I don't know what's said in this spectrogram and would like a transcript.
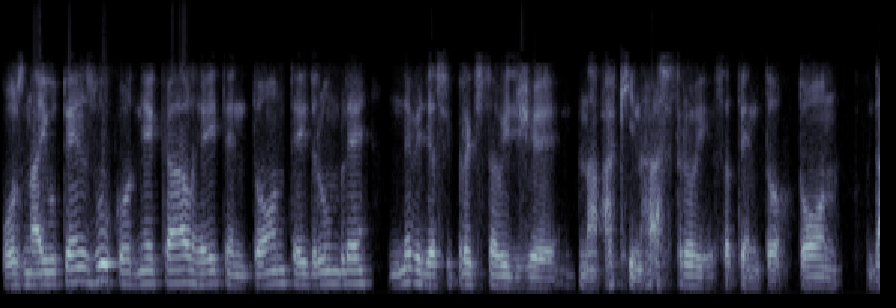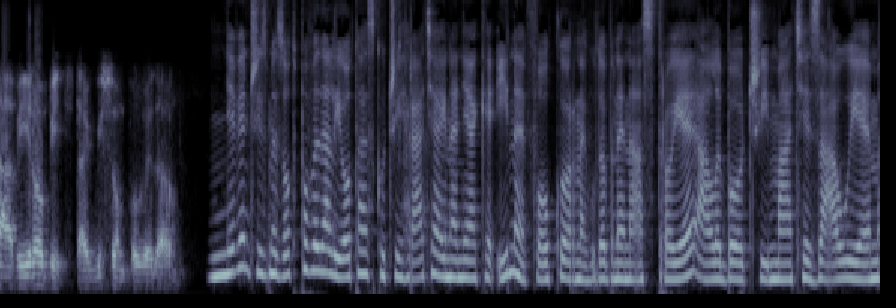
poznajú ten zvuk od niekal, hej, ten tón tej drumble, nevedia si predstaviť, že na aký nástroj sa tento tón dá vyrobiť, tak by som povedal. Neviem, či sme zodpovedali otázku, či hráte aj na nejaké iné folklórne hudobné nástroje, alebo či máte záujem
